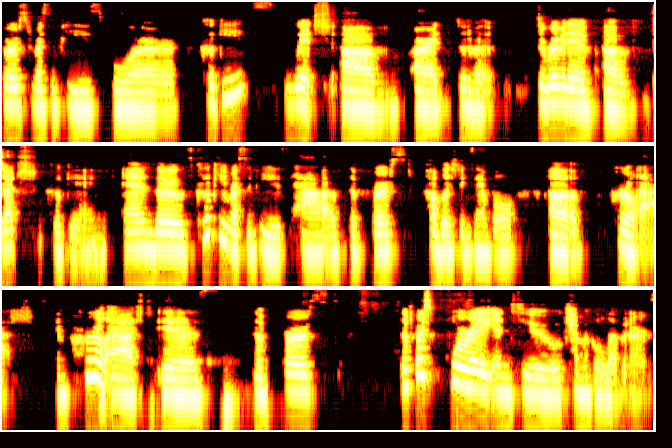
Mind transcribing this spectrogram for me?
first recipes for cookies, which um, are a, sort of a derivative of Dutch cooking, and those cookie recipes have the first published example of pearl ash. And pearl ash is the first, the first foray into chemical leaveners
